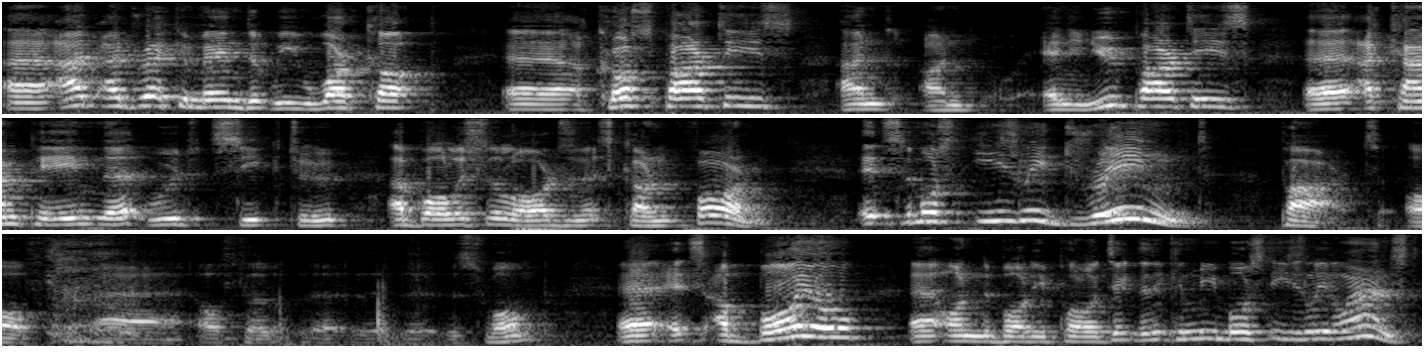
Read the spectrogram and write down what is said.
Uh, I'd, I'd, recommend that we work up uh, across parties and, and any new parties uh, a campaign that would seek to abolish the Lords in its current form. It's the most easily drained part of, uh, of the, the, the swamp. Uh, it's a boil uh, on the body politic that it can be most easily lanced.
